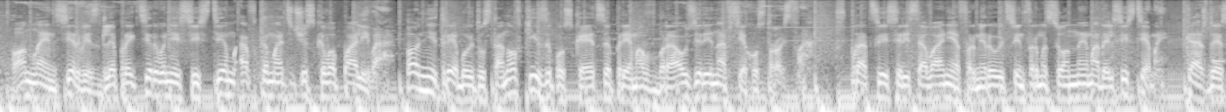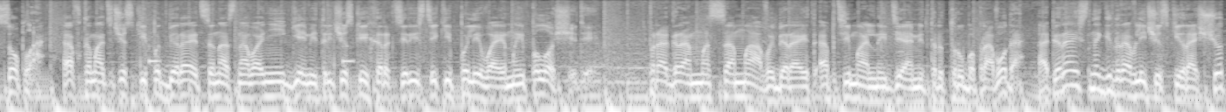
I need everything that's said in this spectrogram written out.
– онлайн-сервис для проектирования систем автоматического полива. Он не требует установки и запускается прямо в браузере на всех устройствах. В процессе рисования формируется информационная модель системы. Каждое сопло автоматически подбирается на основании геометрической характеристики поливаемой площади. Программа сама выбирает оптимальный диаметр трубопровода, опираясь на гидравлический расчет,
